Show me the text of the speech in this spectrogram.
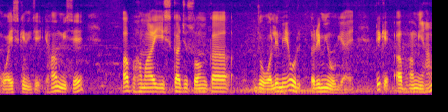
वॉइस के नीचे, हम इसे अब हमारी इसका जो सॉन्ग का जो वॉल्यूम है वो रिम्यू हो गया है। ठीक है, अब हम यहाँ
